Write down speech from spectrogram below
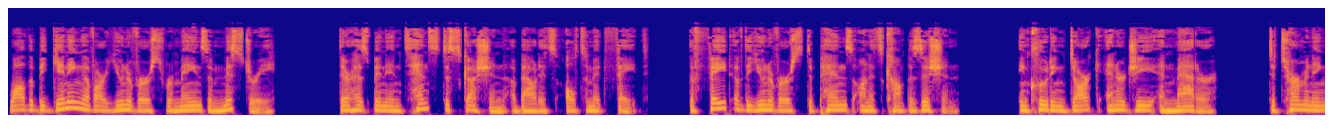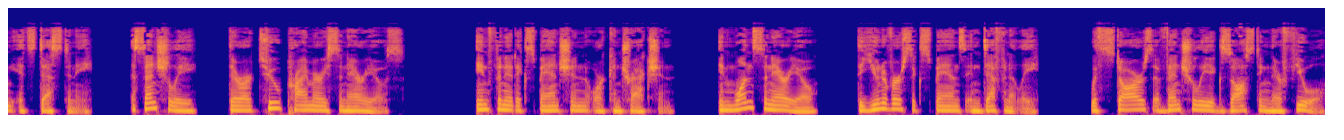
While the beginning of our universe remains a mystery, there has been intense discussion about its ultimate fate. The fate of the universe depends on its composition, including dark energy and matter, determining its destiny. Essentially, there are two primary scenarios, infinite expansion or contraction. In one scenario, the universe expands indefinitely, with stars eventually exhausting their fuel,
